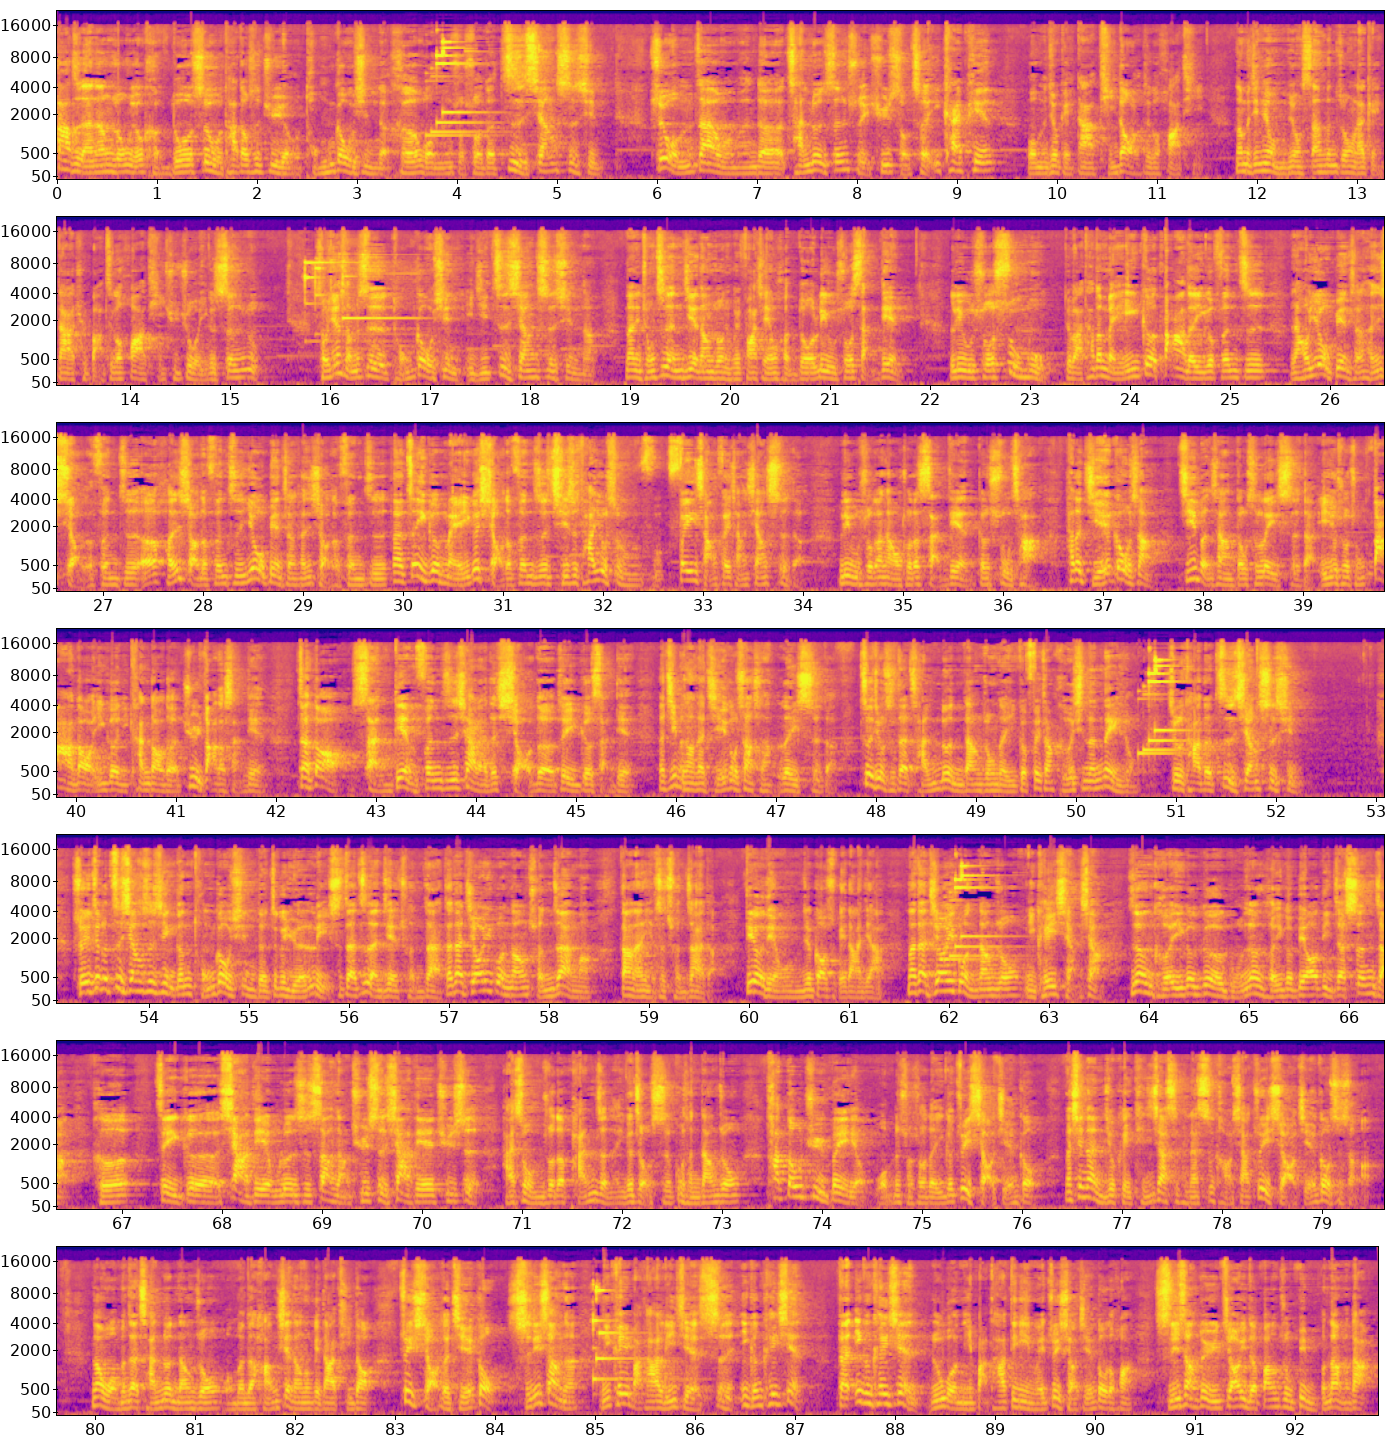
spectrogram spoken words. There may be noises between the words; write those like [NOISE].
大自然当中有很多事物，它都是具有同构性的和我们所说的自相似性。所以我们在我们的缠论深水区手册一开篇，我们就给大家提到了这个话题。那么今天我们就用三分钟来给大家去把这个话题去做一个深入。首先，什么是同构性以及自相似性呢？那你从自然界当中你会发现有很多，例如说闪电。例如说树木，对吧？它的每一个大的一个分支，然后又变成很小的分支，而很小的分支又变成很小的分支。那这个每一个小的分支，其实它又是非常非常相似的。例如说刚才我说的闪电跟树杈，它的结构上基本上都是类似的。也就是说，从大到一个你看到的巨大的闪电，再到闪电分支下来的小的这一个闪电，那基本上在结构上是类似的。这就是在缠论当中的一个非常核心的内容。就是它的自相似性，所以这个自相似性跟同构性的这个原理是在自然界存在，但在交易过程当中存在吗？当然也是存在的。第二点，我们就告诉给大家，那在交易过程当中，你可以想象，任何一个个股、任何一个标的在生长和这个下跌，无论是上涨趋势、下跌趋势，还是我们说的盘整的一个走势过程当中，它都具备有我们所说的一个最小结构。那现在你就可以停下视频来思考一下，最小结构是什么？那我们在缠论当中，我们的航线当中给大家提到最小的结构，实际上呢，你可以把它理解是一根 K 线。但一根 K 线，如果你把它定义为最小结构的话，实际上对于交易的帮助并不那么大，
